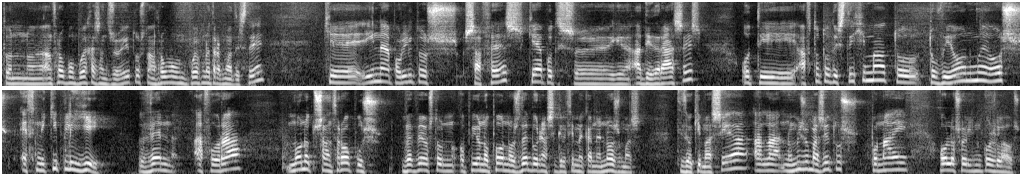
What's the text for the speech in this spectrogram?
των ανθρώπων που έχασαν τη ζωή τους, των ανθρώπων που έχουν τραυματιστεί και είναι απολύτως σαφές και από τις ε, αντιδράσεις ότι αυτό το δυστύχημα το, το βιώνουμε ως εθνική πληγή. Δεν αφορά μόνο τους ανθρώπους βεβαίως των οποίων ο πόνος δεν μπορεί να συγκριθεί με κανενός μας τη δοκιμασία, αλλά νομίζω μαζί τους πονάει όλος ο ελληνικός λαός.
